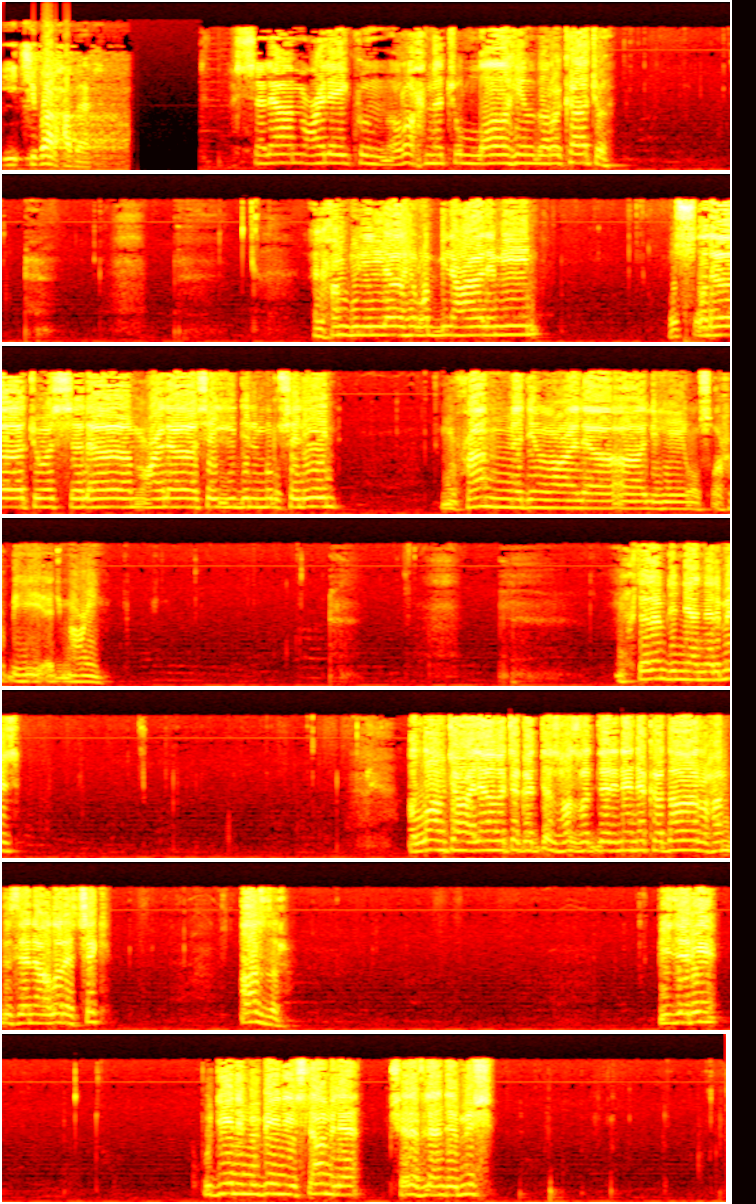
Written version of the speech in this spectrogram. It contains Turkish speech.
İtibar Haber Selamun Aleyküm ve Rahmetullahi ve Berekatuh. Elhamdülillahi Rabbil Alemin. Vessalatu vesselamu ala seyyidil murselin. Muhammedin ve ala alihi ve sahbihi ecma'in. Muhterem dinleyenlerimiz, allah Teala ve Tekaddes Hazretlerine ne kadar hamdü senalar etsek azdır. Bizleri bu dini mübini İslam ile şereflendirmiş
